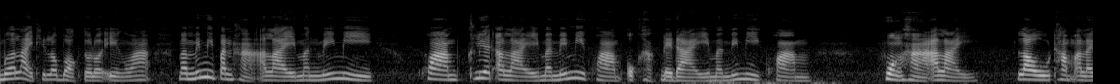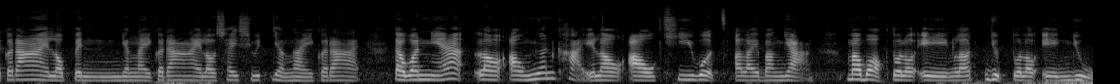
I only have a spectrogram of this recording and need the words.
เมื่อไหร่ที่เราบอกตัวเราเองว่า มันไม่มีปัญหาอะไร มันไม่มีความเครียดอะไร มันไม่มีความอกหักใด ๆ มันไม่มีความห่วงหาอะไร เราทำอะไรก็ได้ เราเป็นยังไงก็ได้ เราใช้ชีวิตยังไงก็ได้ แต่วันนี้เราเอาเงื่อนไขเราเอาคีย์เวิร์ดอะไรบางอย่าง มาบอกตัวเราเองแล้วหยุดตัวเราเองอยู่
